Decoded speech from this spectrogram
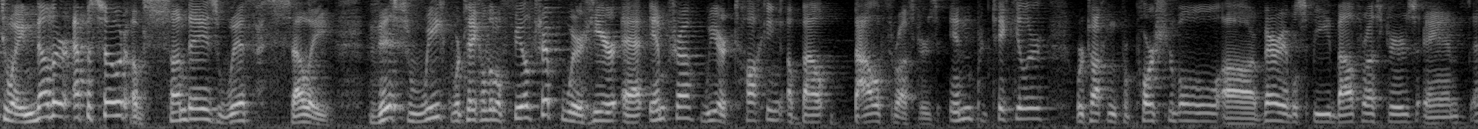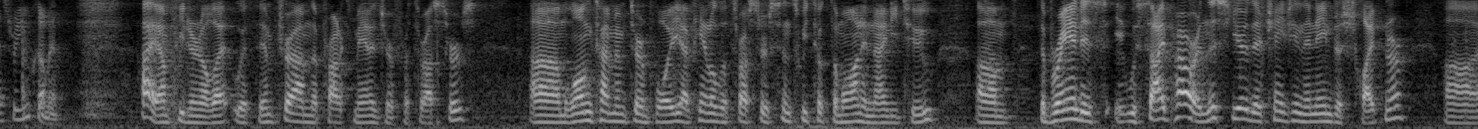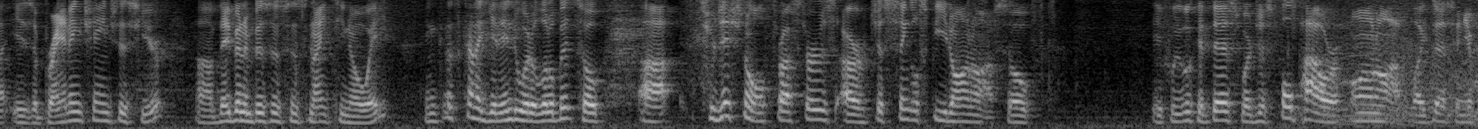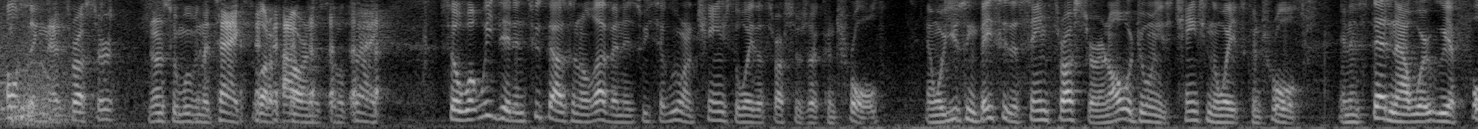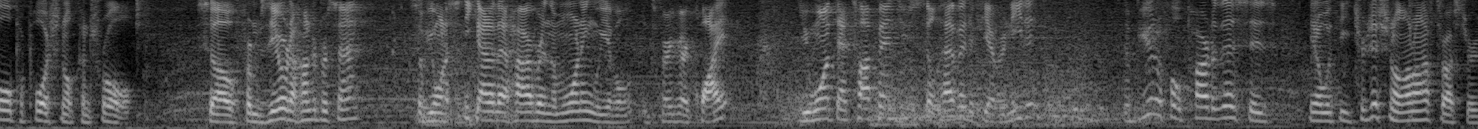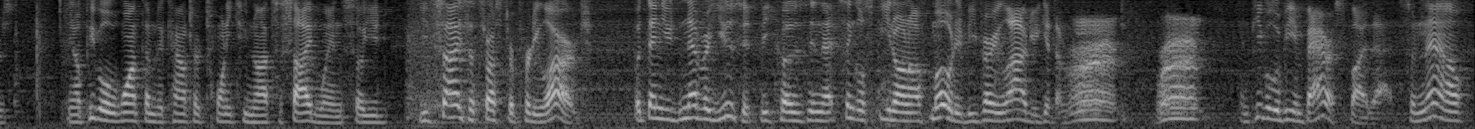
to another episode of Sundays with Sully. This week we're taking a little field trip. We're here at IMTRA. We are talking about bow thrusters. In particular, we're talking proportional, uh, variable speed bow thrusters, and that's where you come in. Hi, I'm Peter Nolet with IMTRA. I'm the product manager for thrusters. Um, longtime IMTRA employee. I've handled the thrusters since we took them on in '92. Um, the brand is it was Side Power, and this year they're changing the name to Sleipner. Uh, is a branding change this year. Uh, they've been in business since 1908, and let's kind of get into it a little bit. So, uh, traditional thrusters are just single speed on off. So, if we look at this, we're just full power on off like this, and you're pulsing that thruster. Notice we're moving the tank. It's a lot of power in this little tank. So what we did in 2011 is we said we want to change the way the thrusters are controlled, and we're using basically the same thruster, and all we're doing is changing the way it's controlled. And instead now we have full proportional control. So from zero to 100%. So if you want to sneak out of that harbor in the morning, we have a, it's very, very quiet. You want that top end, you still have it if you ever need it. The beautiful part of this is, you know, with the traditional on-off thrusters, you know, people would want them to counter 22 knots of side wind, so you'd, you'd size the thruster pretty large. But then you'd never use it because in that single speed on-off mode, it'd be very loud. You'd get the and people would be embarrassed by that. So now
